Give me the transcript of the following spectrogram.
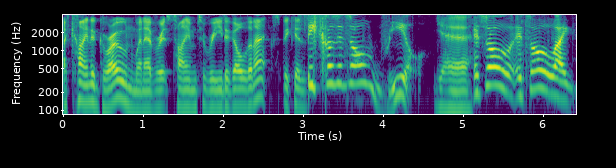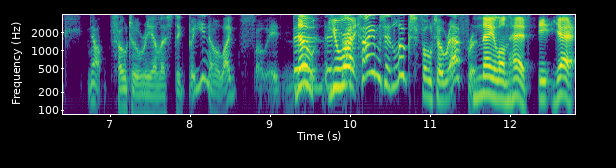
I kind of groan whenever it's time to read a Golden Axe because Because it's all real. yeah, It's all it's all like not photorealistic, but you know, like it, No, there- you're at right. times it looks photo reference. Nail on head. It, yeah,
